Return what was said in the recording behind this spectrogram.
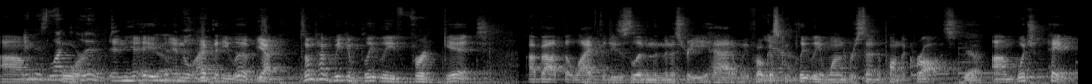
Um, In his life for- lived. In, in, in the life that he lived. Yeah. Sometimes we completely forget about the life that Jesus lived in the ministry he had, and we focus Yeah. completely 100% upon the cross. Yeah. Um, which, hey,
